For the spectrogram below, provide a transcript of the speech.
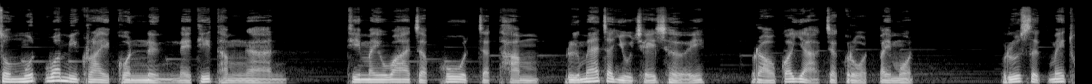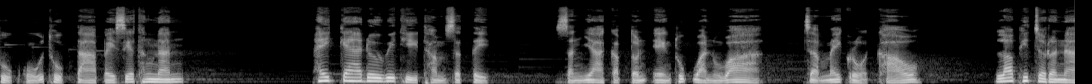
สมมุติว่ามีใครคนหนึ่งในที่ทำงาน ที่ไม่ว่าจะพูดจะทำหรือแม้จะอยู่เฉย เราก็อยากจะโกรธไปหมด รู้สึกไม่ถูกหูถูกตาไปเสียทั้งนั้น ให้แก้ด้วยวิธีทำสติ สัญญากับตนเองทุกวันว่า จะไม่โกรธเขา แล้วพิจารณา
